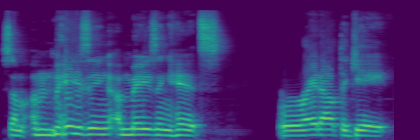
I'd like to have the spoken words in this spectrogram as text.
some amazing, amazing hits right out the gate.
